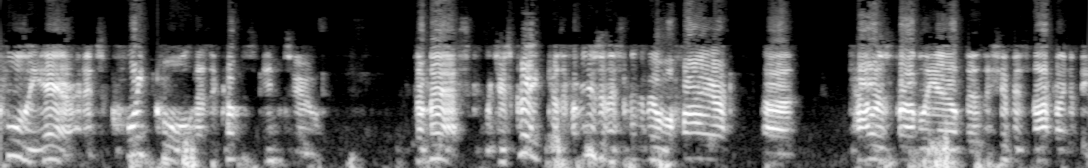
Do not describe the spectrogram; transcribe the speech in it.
cool the air, and it's quite cool as it comes into the mask, which is great because if I'm using this, I'm in the middle of a fire, uh, power's probably out, the, the ship is not going to be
